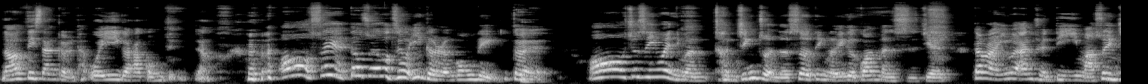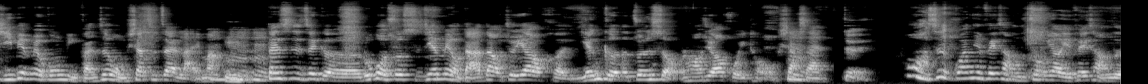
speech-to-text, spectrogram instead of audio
然后第三个人他唯一一个他攻顶这样。哦，所以到最后只有一个人攻顶，对。哦，就是因为你们很精准的设定了一个关门时间，当然因为安全第一嘛，所以即便没有攻顶，反正我们下次再来嘛。嗯嗯。但是这个如果说时间没有达到，就要很严格的遵守，然后就要回头下山。嗯、对，哇，这个观念非常的重要，也非常的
